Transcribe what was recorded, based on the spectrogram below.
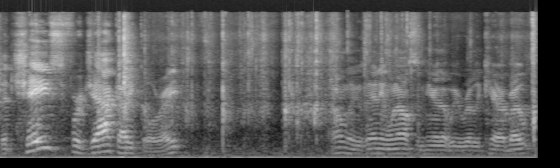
The chase for Jack Eichel, right? I don't think there's anyone else in here that we really care about.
